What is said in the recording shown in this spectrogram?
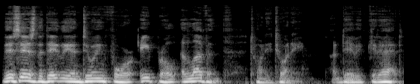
This is the Daily Undoing for April 11th, 2020. I'm David Cadet.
